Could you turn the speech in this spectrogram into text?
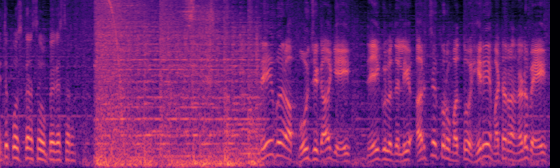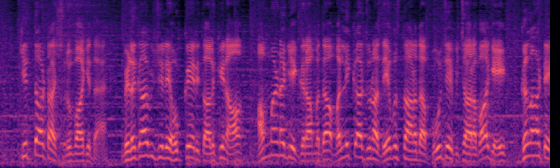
ಏತಕ್ಕೋಸ್ಕರ ಸರ್ ಉಪಯೋಗ ಸರ್? ದೇವರ ಪೂಜೆಗಾಗಿ ದೇಗುಲದಲ್ಲಿ ಅರ್ಚಕರು ಮತ್ತು ಹಿರೇಮಠರ ನಡುವೆ ಕಿತ್ತಾಟ ಶುರುವಾಗಿದೆ. ಬೆಳಗಾವಿ ಜಿಲ್ಲೆ ಹುಕ್ಕೇರಿ ತಾಲೂಕಿನ ಅಮ್ಮಣಗಿ ಗ್ರಾಮದ ಮಲ್ಲಿಕಾರ್ಜುನ ದೇವಸ್ಥಾನದ ಪೂಜೆ ವಿಚಾರವಾಗಿ ಗಲಾಟೆ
